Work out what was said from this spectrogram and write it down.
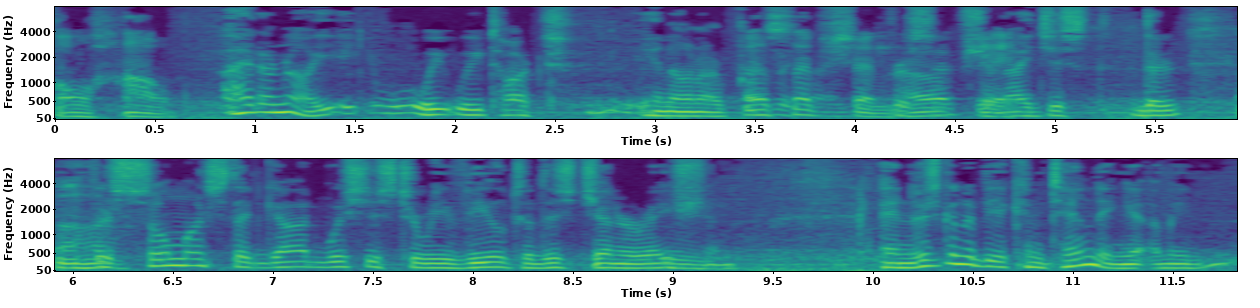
Or how? I don't know. We, we talked, you know, in our time. Perception, Perception. okay. I just there. Uh-huh. There's so much that God wishes to reveal to this generation, Hmm. and there's going to be a contending. I mean,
